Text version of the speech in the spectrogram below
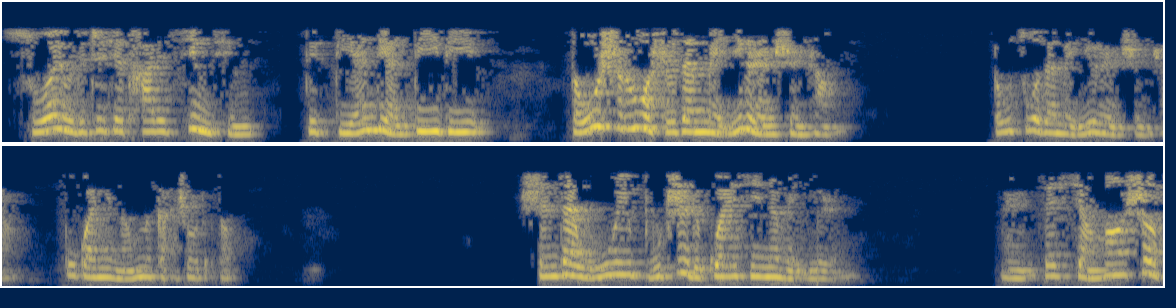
所有的这些他的性情的点点滴滴，都是落实在每一个人身上，都做在每一个人身上，不管你能不能感受得到。神在无微不至的关心着每一个人，哎，在想方设法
